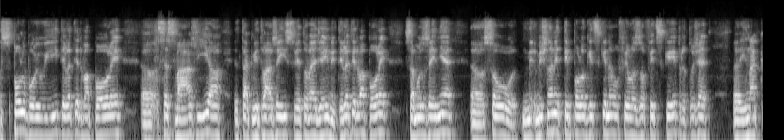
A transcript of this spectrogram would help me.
spolu bojují, tyhle ty dva póly se sváří a tak vytvářejí světové dějiny. Tyhle ty dva póly samozřejmě jsou myšleny typologicky nebo filozoficky, protože jinak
